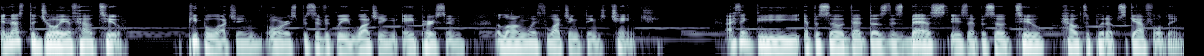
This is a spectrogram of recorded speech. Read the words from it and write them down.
And that's the joy of How To. People watching, or specifically watching a person, along with watching things change. I think the episode that does this best is episode 2 How to Put Up Scaffolding.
